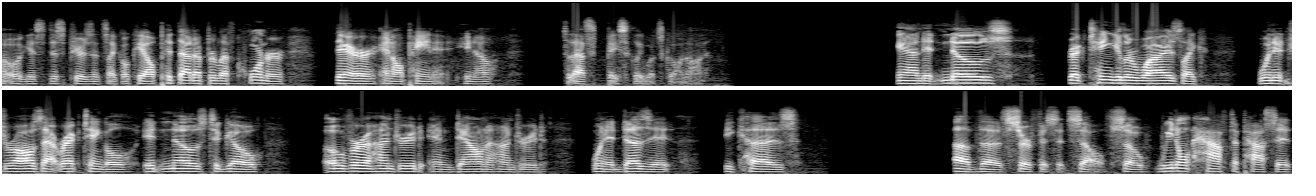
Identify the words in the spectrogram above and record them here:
oh i guess it disappears and it's like okay i'll put that upper left corner there and i'll paint it you know? So that's basically what's going on. And it knows rectangular wise like when it draws that rectangle it knows to go over a hundred and down a hundred when it does it because of the surface itself so we don't have to pass it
